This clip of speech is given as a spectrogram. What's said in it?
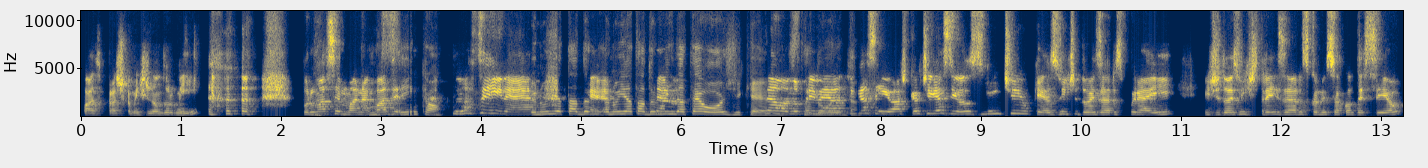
quase praticamente não dormi. Por uma semana quase. Assim, assim, né? Eu não ia estar tá, é. ia tá dormindo até hoje, Kelly. Não, no tá primeiro eu tinha assim, eu acho que eu tinha assim, uns 20, o quê? Uns 22 anos por aí, 22, 23 anos quando isso aconteceu.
